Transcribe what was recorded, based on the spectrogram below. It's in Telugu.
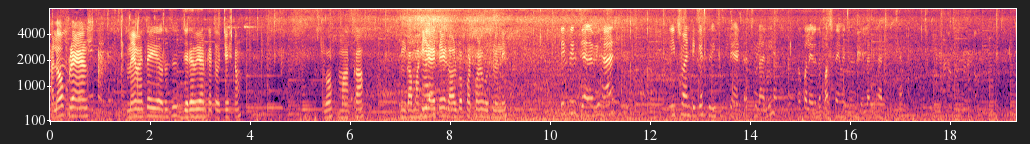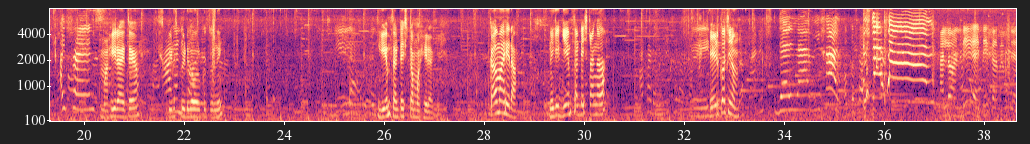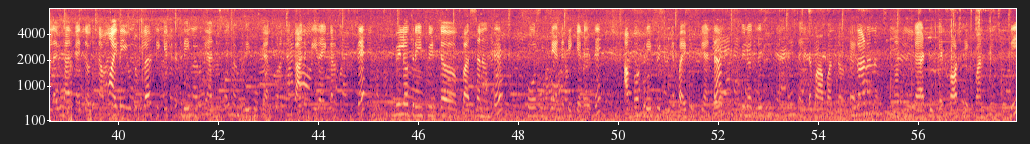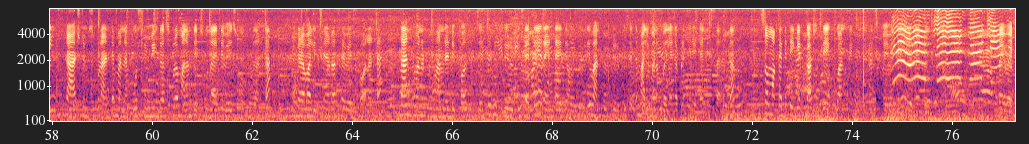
హలో ఫ్రెండ్స్ మేమైతే ఈరోజు జరవిఆర్కి అయితే వచ్చేసినాం. ఇగో మా అక్క ఇంకా మా హీరో అయితే లాలిపాప్ పట్టుకొని కూర్చుంది this is Jala Vihar each one ticket three fifty అంట చూడాలి. ఒకవేళ ఏదో ఫస్ట్ టైం అయితే మేము జల విహార్కి వచ్చాం. హై ఫ్రెండ్స్ మా హీరో అయితే స్పీడ్ స్పీడ్గా ఉరుకుతుంది. గేమ్స్ అంటే ఇష్టం మా హీరాకి. కదా మా హీరా. నీకు గేమ్స్ అంటే ఇష్టం కదా? ఏడుకొచ్చినాం. హలో అండి అయితే ఇక్కడ మేము జల్ల విహార్కి అయితే వచ్చాము. అయితే యూట్యూబ్లో టికెట్ అయితే త్రీ ఫిఫ్టీ అని చెప్పి మేము త్రీ ఫిఫ్టీ అనుకుని వచ్చాము కానీ తీరా ఇక్కడికి వస్తే బిలో త్రీ ఫీట్ పర్సన్ ఉంటే ఫోర్ ఫిఫ్టీ అంట టికెట్ అయితే. అబ్బో త్రీ ఫీట్ ఉంటే ఫైవ్ ఫిఫ్టీ అంట. బిలో త్రీ ఫిఫ్టీ అంటే ఇంత ఇంత పాప అంతా ఉంటాయి మాకు ఇంకా టికెట్ కాస్ట్ ఎక్కువ అనిపించింది. కాస్ట్యూమ్స్ కూడా అంటే మనకు స్విమ్మింగ్ డ్రెస్ కూడా మనం తెచ్చుకున్న అయితే వేసుకోకూడదంట. ఇక్కడ వాళ్ళు ఇచ్చిన డ్రెస్సే వేసుకోవాలంట. దానికి మనం టూ హండ్రెడ్ డిపాజిట్ చేస్తే ఫిఫ్టీ రూపీస్ అయితే రెంట్ అయితే ఉంటుంది. వన్ ఫిఫ్టీ రూపీస్ అయితే మళ్ళీ మనకు వెళ్ళేటప్పుడైతే రిటర్న్ ఇస్తారంట. సో మాకైతే టికెట్ కాస్ట్ అయితే ఎక్కువ అనిపించింది. ఫ్రెండ్స్ మేమైతే రిటర్న్ బై బై.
